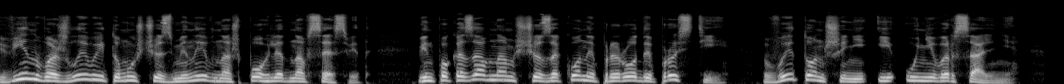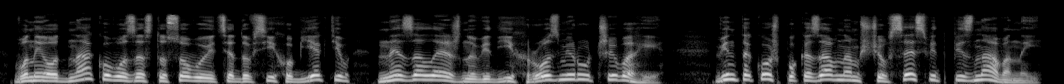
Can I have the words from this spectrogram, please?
Він важливий тому, що змінив наш погляд на Всесвіт. Він показав нам, що закони природи прості, витончені і універсальні. Вони однаково застосовуються до всіх об'єктів незалежно від їх розміру чи ваги. Він також показав нам, що Всесвіт пізнаваний.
